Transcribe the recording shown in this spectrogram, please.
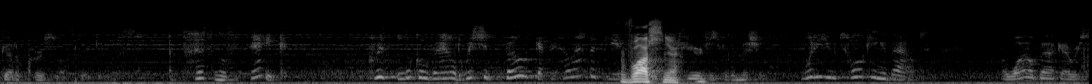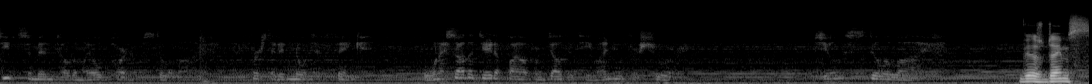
I've got a personal stake in this. A personal stake. Chris, look around. We should both get the hell out of here. Właśnie. Here just for the mission. What are you talking about? A while back, I received some intel that my old partner was still alive. At first, I didn't know what to think. But when I saw the data file from Delta Team, I knew for sure. Jill is still alive. Wiesz, James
